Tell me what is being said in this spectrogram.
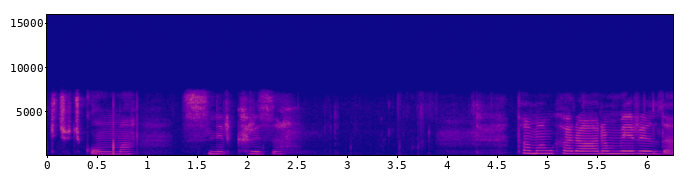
İki çocuk olma sinir krizi. Tamam kararım verildi.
